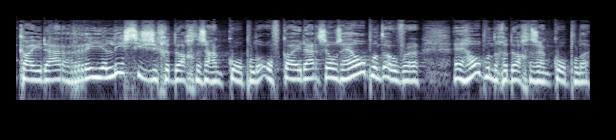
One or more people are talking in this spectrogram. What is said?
kan je daar realistische gedachten aan koppelen? Of kan je daar zelfs helpend over, helpende gedachten aan koppelen?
